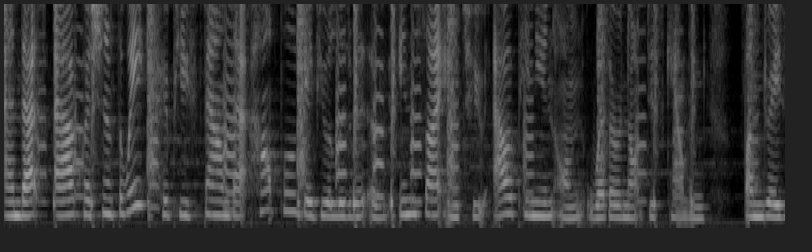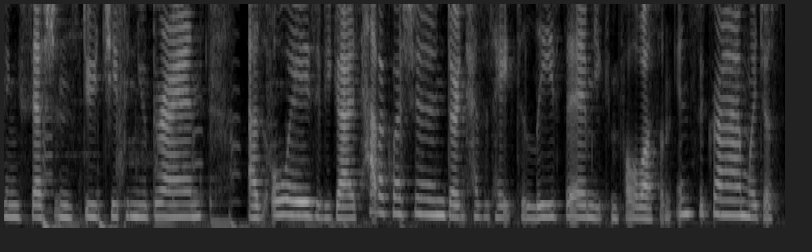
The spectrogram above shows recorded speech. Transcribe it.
And that's our question of the week. Hope you found that helpful, gave you a little bit of insight into our opinion on whether or not discounting fundraising sessions do cheapen your brand. As always, if you guys have a question, don't hesitate to leave them. You can follow us on Instagram. We're just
